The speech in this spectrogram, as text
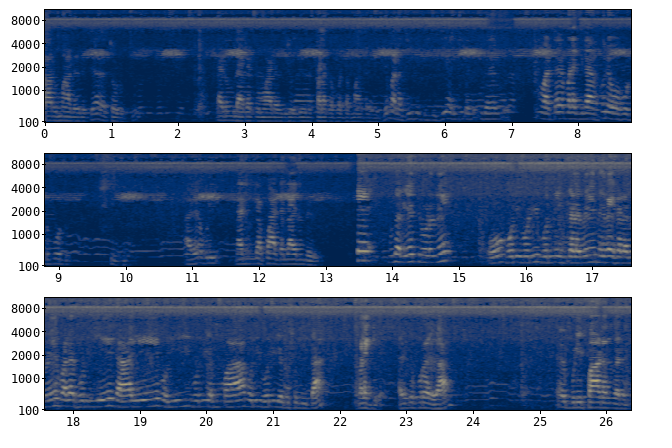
ஆறு மாடு எடுத்து அதை தொடுத்து நடுவில் அகட்டு மாடுன்னு சொல்லி பழக்கப்பட்ட மாட்டை வச்சு வளர்த்தி திட்டி திட்டி அடிக்கிறது இந்த மாட்டை வளர்க்கிறான் குரவை போட்டு போட்டு. அது அப்படி நல்ல பாட்டெல்லாம் இருந்தது. முதல் ஏற்றின உடனே ஓ பொடி பொடி பொன்னிக்கிழமை நிறைக்கிழமை வள பொடியே தாயே பொடி பொடி அம்மா பொடி பொடி என்று சொல்லித்தான் வளர்க்கிறேன் அதுக்கு பிறகுதான் இப்படி பாடல் வரும்.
